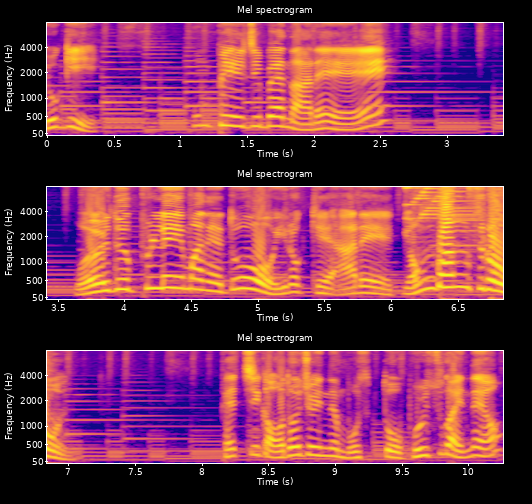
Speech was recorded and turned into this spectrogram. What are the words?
여기 홈페이지 맨 아래에 월드 플레이만 해도 이렇게 아래 영광스러운 배지가 얻어져 있는 모습도 볼 수가 있네요.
